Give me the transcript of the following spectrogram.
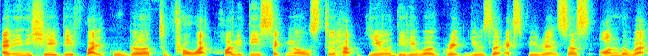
an initiative by Google to provide quality signals to help you deliver great user experiences on the web.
